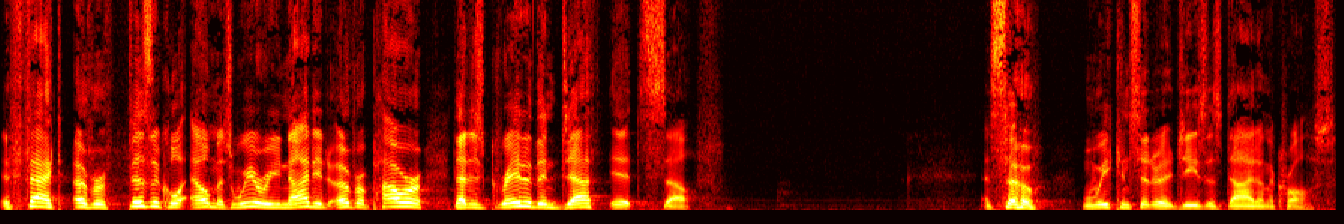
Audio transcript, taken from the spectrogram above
effect over physical ailments. We are united over a power that is greater than death itself. And so, when we consider that Jesus died on the cross,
